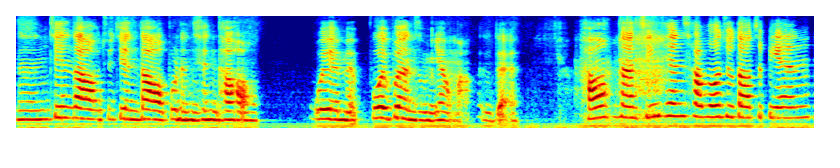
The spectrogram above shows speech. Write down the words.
能见到就见到，不能见到，我也没我也不能怎么样嘛，对不对？好，那今天差不多就到这边，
